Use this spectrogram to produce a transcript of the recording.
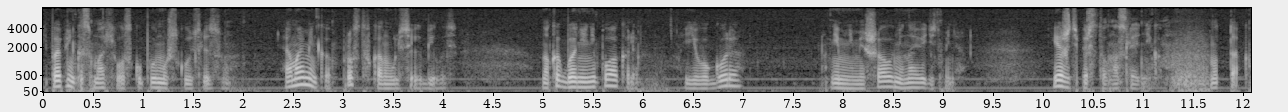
И папенька смахивал скупую мужскую слезу. А маменька просто в конвульсиях билась. Но как бы они ни плакали, его горе им не мешало ненавидеть меня. Я же теперь стал наследником. Вот так.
